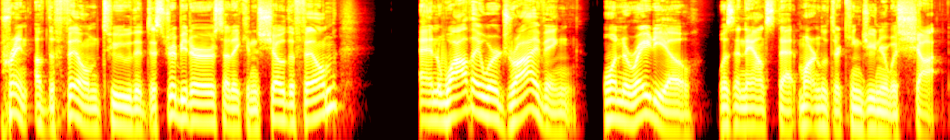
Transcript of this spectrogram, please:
print of the film to the distributor so they can show the film. And while they were driving on the radio, was announced that Martin Luther King Jr. was shot.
